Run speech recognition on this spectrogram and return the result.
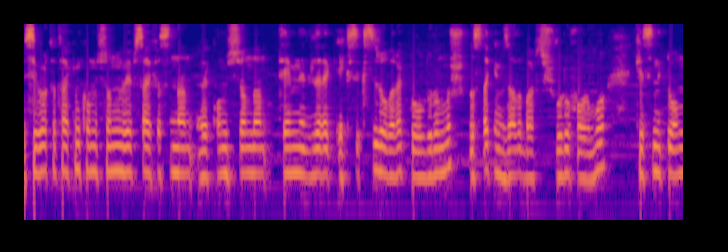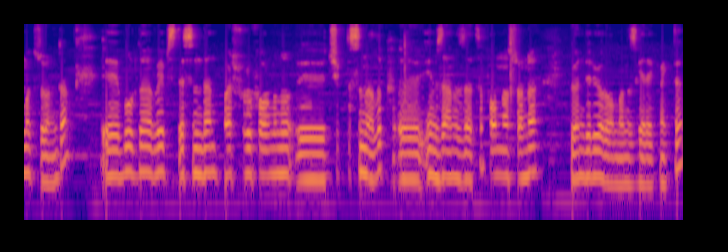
Sigorta Tahkim Komisyonu'nun web sayfasından ve komisyondan temin edilerek eksiksiz olarak doldurulmuş ıslak imzalı başvuru formu kesinlikle olmak zorunda. Ee, Burada web sitesinden başvuru formunu e, çıktısını alıp e, imzanızı atıp ondan sonra gönderiyor olmanız gerekmekte.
